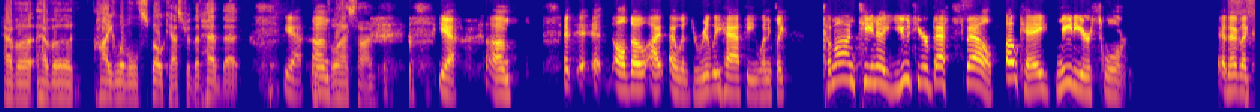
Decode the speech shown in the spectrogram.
have a have a high level spellcaster that had that Yeah. like Um, the last time. yeah. Um, it, it, it, although I, I was really happy when it's like, come on, Tina, use your best spell. Okay, Meteor Swarm. And I'm like,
